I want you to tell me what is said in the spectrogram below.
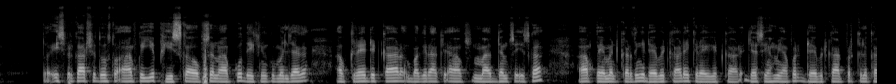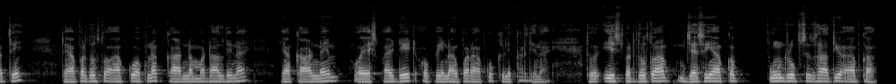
तो इस प्रकार से दोस्तों आपको ये फ़ीस का ऑप्शन आपको देखने को मिल जाएगा। अब क्रेडिट कार्ड वगैरह के आप माध्यम से इसका आप पेमेंट कर देंगे डेबिट कार्ड या क्रेडिट कार्ड जैसे हम यहाँ पर डेबिट कार्ड पर क्लिक करते हैं तो यहाँ पर दोस्तों आपको अपना कार्ड नंबर डाल देना है, या कार्ड नेम और एक्सपायरी डेट और पे नाउ पर आपको क्लिक कर देना है। तो इस पर दोस्तों आप, जैसे ही आपका पूर्ण रूप से साथियों आपका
